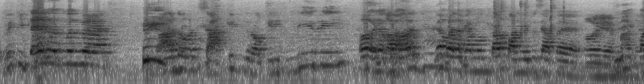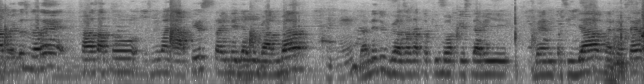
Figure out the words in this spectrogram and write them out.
Gue ceritain temen-temen gue Aduh kan sakit ngerokin sendiri. oh ya Nggak pak ya banyak yang belum tahu Panu itu siapa ya Oh iya, jadi Panu. Panu itu sebenarnya salah satu seniman artis selain dia jago gambar dan dia juga salah satu keyboardis dari band Persija Mercedes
